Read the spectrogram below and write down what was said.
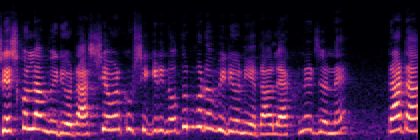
শেষ করলাম ভিডিওটা। আসছি আবার খুব শিগগিরই নতুন কোনো ভিডিও নিয়ে, তাহলে এখনের জন্যে টাটা।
